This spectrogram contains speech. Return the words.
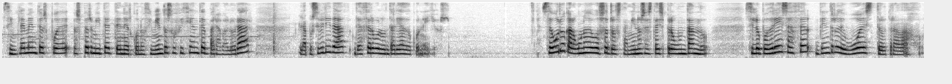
Simplemente os, os permite tener conocimiento suficiente para valorar la posibilidad de hacer voluntariado con ellos. Seguro que alguno de vosotros también os estáis preguntando si lo podríais hacer dentro de vuestro trabajo.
